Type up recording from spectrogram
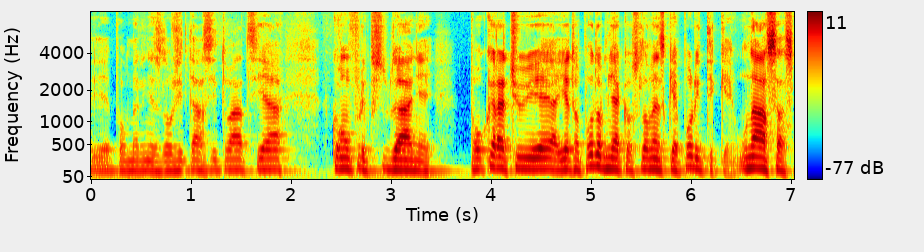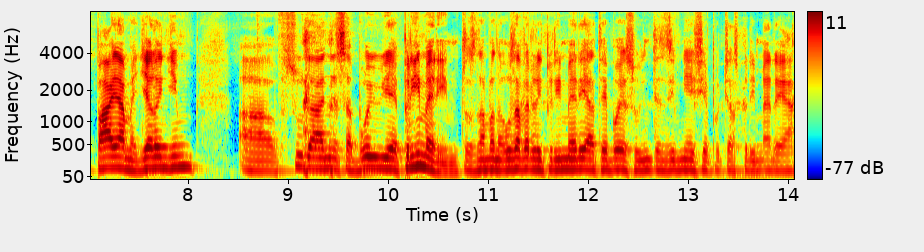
je pomerne zložitá situácia konflikt v Sudáne pokračuje a je to podobne ako v slovenskej politike. U nás sa spájame delením a v Sudáne sa bojuje prímerím. To znamená, uzavreli prímery a tie boje sú intenzívnejšie počas prímeria,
